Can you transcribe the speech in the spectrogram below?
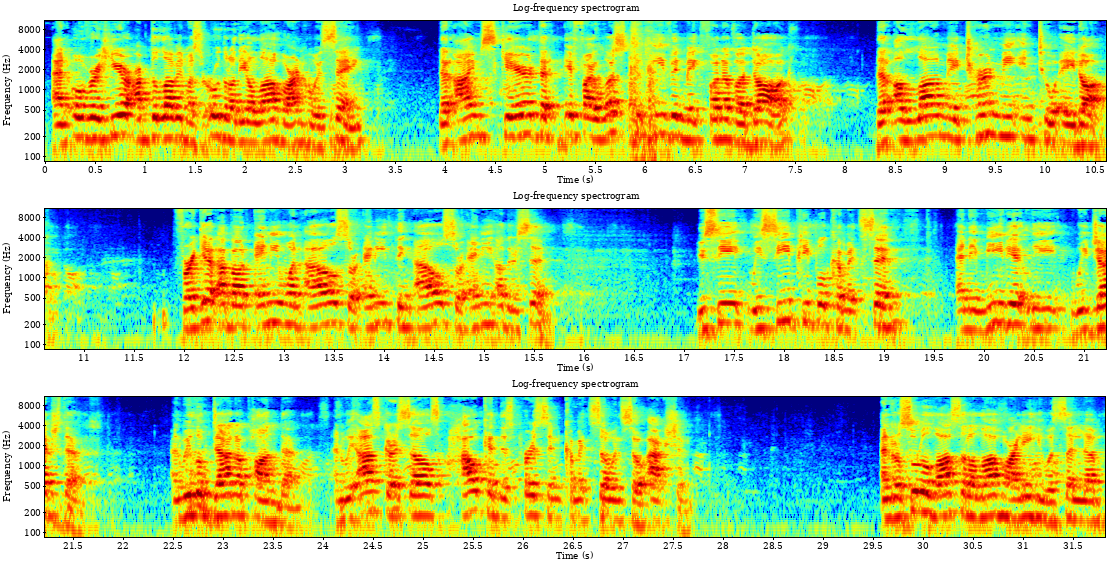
And over here, Abdullah bin Mas'ud radiallahu anhu is saying that I'm scared that if I was to even make fun of a dog, that Allah may turn me into a dog. Forget about anyone else or anything else or any other sin. You see, we see people commit sin and immediately we judge them and we look down upon them and we ask ourselves, how can this person commit so and so action? And Rasulullah sallallahu alaihi wasallam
